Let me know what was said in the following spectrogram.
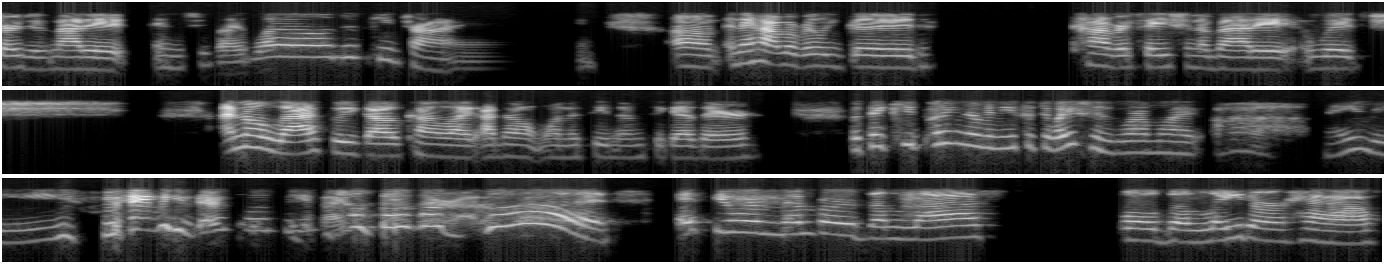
Church is not it. And she's like, well, just keep trying. Um, and they have a really good conversation about it, which I know last week I was kind of like, I don't want to see them together. But they keep putting them in these situations where I'm like, oh, maybe, maybe they're supposed to get back. Because they were good. If you remember the last, well, the later half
